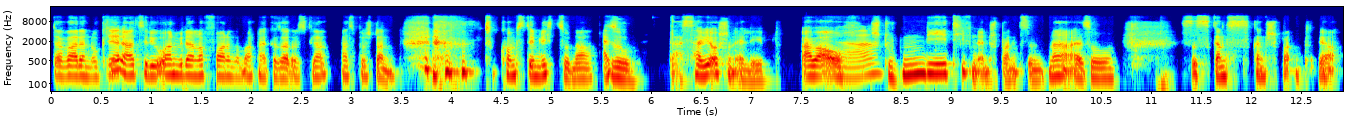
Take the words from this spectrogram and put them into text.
Da war dann okay, ja. da hat sie die Ohren wieder nach vorne gemacht und hat gesagt, alles klar, hast bestanden. du kommst dem nicht zu nah. Also, das habe ich auch schon erlebt aber auch ja. Stuten, die tiefenentspannt sind. Ne? Also es ist ganz, ganz spannend, ja.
